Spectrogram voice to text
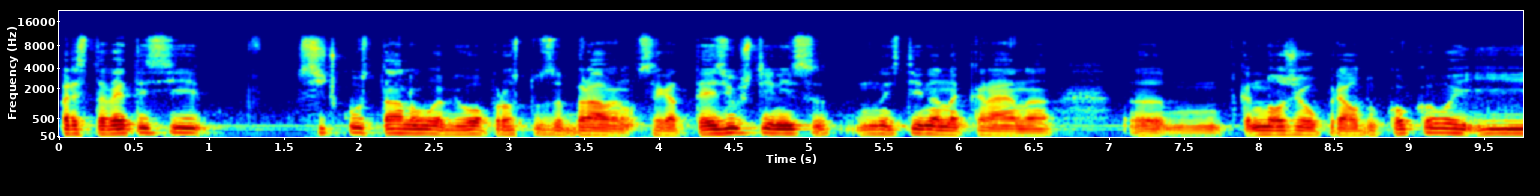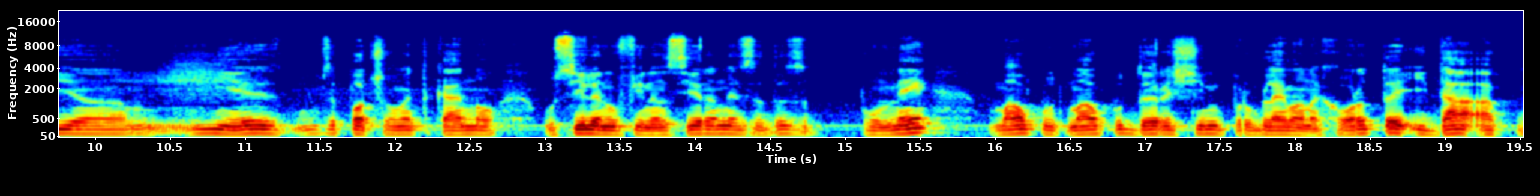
представете си, всичко останало е било просто забравено. Сега тези общини са наистина на края на, ножа е опрял до кокъла и а, ние започваме така едно усилено финансиране, за да поне малко от малко да решим проблема на хората. И да, ако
